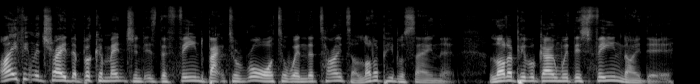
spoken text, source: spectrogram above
I think the trade that Booker mentioned is the Fiend back to Raw to win the title. A lot of people saying that. A lot of people going with this Fiend idea.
